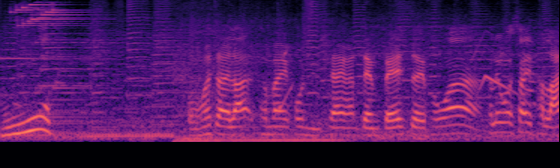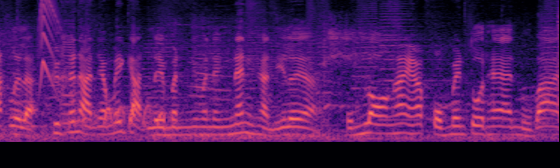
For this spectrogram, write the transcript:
หูผมเข้าใจละทำไมคนถึงแชร์กันเต็มเฟซเลย เพราะว่าเขาเรียกว่าไส้ทะลักเลยแหละ คือขนาดยังไม่กัดเลยมันมันยังแน่นขนาดนี้เลยอะ ผมลองให้ครับ ผมเป็นตัวแทนหมู่บ้าน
